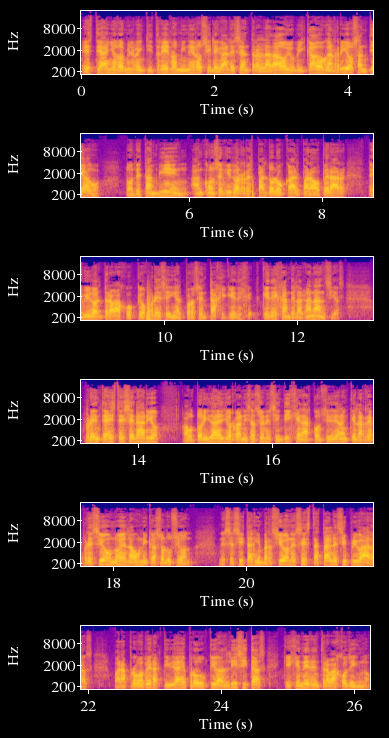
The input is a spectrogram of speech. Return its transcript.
Este año 2023 los mineros ilegales se han trasladado y ubicado en el río Santiago, donde también han conseguido el respaldo local para operar debido al trabajo que ofrecen y al porcentaje que, que dejan de las ganancias. Frente a este escenario, autoridades y organizaciones indígenas consideran que la represión no es la única solución necesitan inversiones estatales y privadas para promover actividades productivas lícitas que generen trabajo digno.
